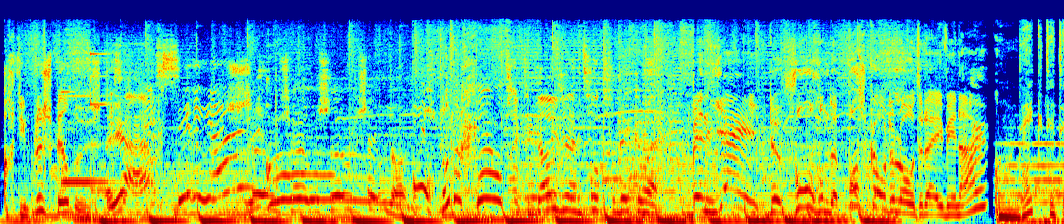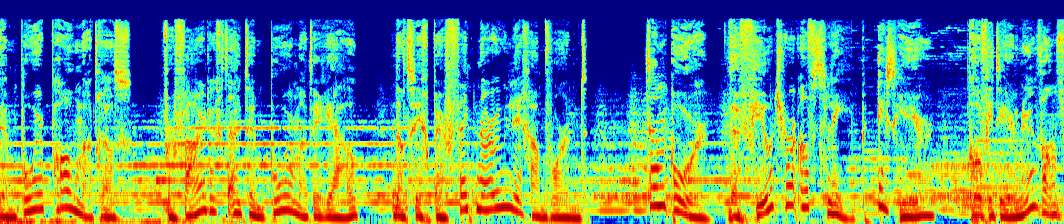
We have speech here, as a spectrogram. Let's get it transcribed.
18 plus speelbus. Ja. Echt serieus? Oh, wat een geld. 18.000. Wat verdikken me. Ben jij de volgende postcode loterijwinnaar? Ontdek de Tempoor Pro-matras. Vervaardigd uit tempoormateriaal dat zich perfect naar uw lichaam vormt. Tempoor, the future of sleep, is here. Profiteer nu van 15%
